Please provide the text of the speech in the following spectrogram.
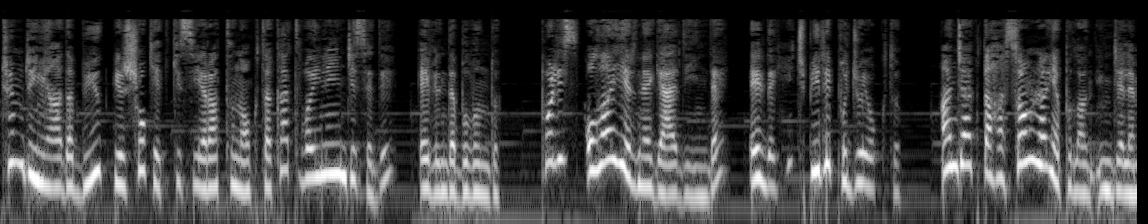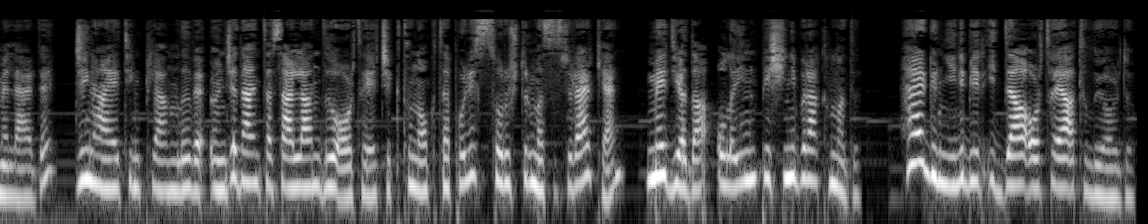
tüm dünyada büyük bir şok etkisi yarattı. Nokta Katvine'in cesedi, evinde bulundu. Polis, olay yerine geldiğinde, evde hiçbir ipucu yoktu. Ancak daha sonra yapılan incelemelerde, cinayetin planlı ve önceden tasarlandığı ortaya çıktı. Nokta Polis soruşturması sürerken, medyada olayın peşini bırakmadı. Her gün yeni bir iddia ortaya atılıyordu.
